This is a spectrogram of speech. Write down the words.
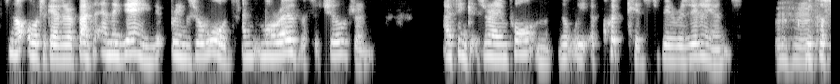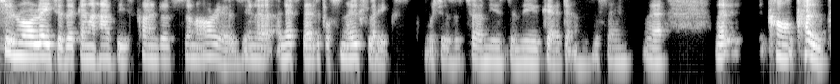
it's not altogether a bad and again it brings rewards and moreover for children i think it's very important that we equip kids to be resilient Mm-hmm. because sooner or later they're going to have these kind of scenarios, you know. And if they're little snowflakes, which is a term used in the UK, I don't know if it's the same there, that can't cope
